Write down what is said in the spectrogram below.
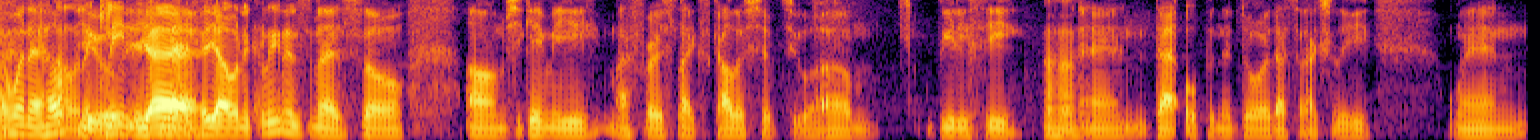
I want to help you. clean this yeah, mess." yeah, I want to clean this mess." So, um, she gave me my first like scholarship to um, BDC, Uh-huh. and that opened the door. That's actually when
